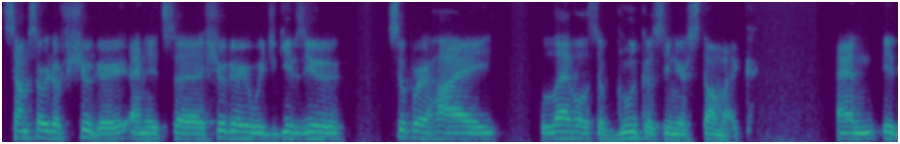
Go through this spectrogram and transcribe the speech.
some sort of sugar and it's a sugar which gives you super high levels of glucose in your stomach and it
